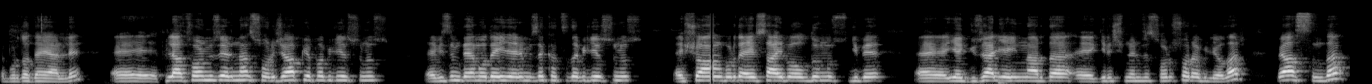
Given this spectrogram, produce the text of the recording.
burada değerli. E, platform üzerinden soru cevap yapabiliyorsunuz. E, bizim demo day'lerimize katılabiliyorsunuz. E, şu an burada ev sahibi olduğumuz gibi e, ya güzel yayınlarda e, girişimlerimize soru sorabiliyorlar ve aslında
